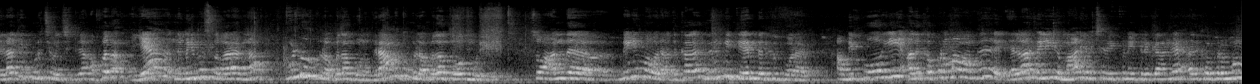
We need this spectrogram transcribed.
எல்லாத்தையும் குறிச்சு வச்சுட்டு அப்பதான் ஏன் அந்த மினி வராருன்னா வராருன்னா உள்ளூருக்குள்ள அப்பதான் போகணும் கிராமத்துக்குள்ள அப்பதான் போக முடியும். ஸோ அந்த மினிமம் அவர் அதுக்காக விரும்பி தேர்ந்தெடுத்து போறாரு. அப்படி போய் அதுக்கப்புறமா வந்து எல்லாரும் வெளியே மாறி வச்சு வெயிட் பண்ணிட்டு இருக்காங்க. அதுக்கப்புறமா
